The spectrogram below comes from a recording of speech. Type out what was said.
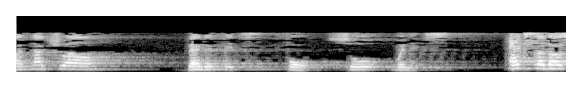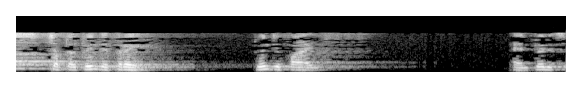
Supernatural benefits for soul winners. Exodus chapter 23, 25, and 26.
